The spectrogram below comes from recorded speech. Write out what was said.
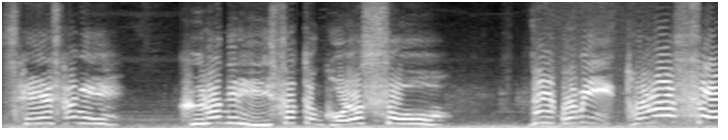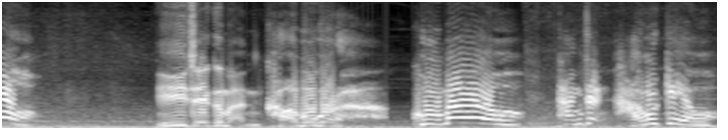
세상에 그런 일이 있었던 거였어. 내 몸이 돌아왔어. 이제 그만 가보거라. 고마워요. 당장 갈게요.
